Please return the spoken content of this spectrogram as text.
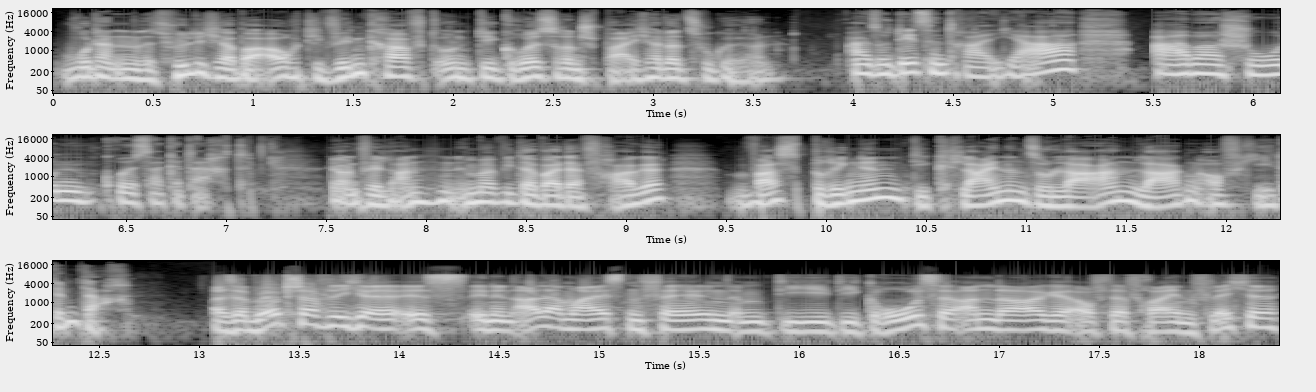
wo dann natürlich aber auch die Windkraft und die größeren Speicher dazugehören. Also dezentral ja, aber schon größer gedacht. Ja, und wir landen immer wieder bei der Frage, was bringen die kleinen Solaranlagen auf jedem Dach? Also wirtschaftlicher ist in den allermeisten Fällen ähm, die, die große Anlage auf der freien Fläche.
